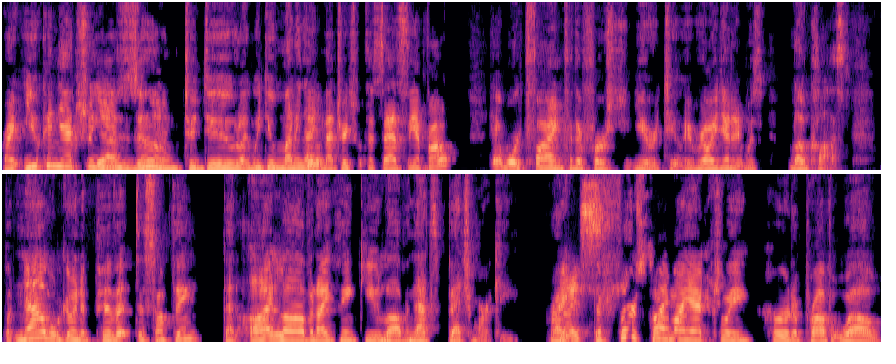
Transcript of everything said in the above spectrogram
right? You can actually yeah. use Zoom to do, like we do Monday Night. Metrics with the SaaS CFO it worked fine for the first year or two. It really did. It was low cost. But now we're going to pivot to something that I love and I think you love, and that's benchmarking, right? Nice. The first time I actually heard of ProfitWell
